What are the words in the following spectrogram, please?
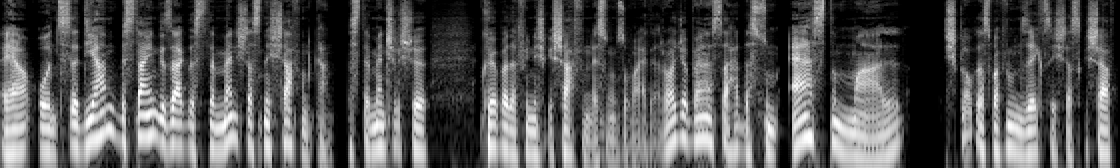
Ja, und äh, die haben bis dahin gesagt, dass der Mensch das nicht schaffen kann, dass der menschliche Körper dafür nicht geschaffen ist und so weiter. Roger Bannister hat das zum ersten Mal, ich glaube, das war 65, das geschafft.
